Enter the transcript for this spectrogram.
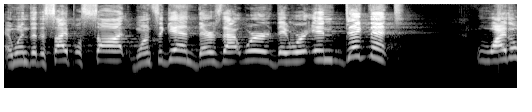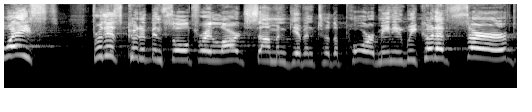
And when the disciples saw it, once again, there's that word, they were indignant. Why the waste? For this could have been sold for a large sum and given to the poor, meaning we could have served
